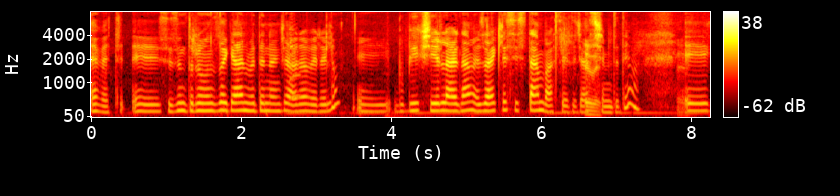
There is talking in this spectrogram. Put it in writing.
Evet, e, sizin durumunuza gelmeden önce ara verelim. E, bu büyük şiirlerden özellikle sistem bahsedeceğiz evet. şimdi değil mi? Evet. E,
